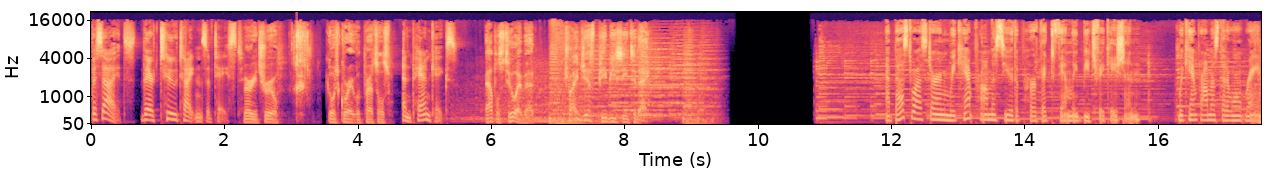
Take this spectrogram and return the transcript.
Besides, they're two titans of taste. Very true. Goes great with pretzels. And pancakes. Apples too, I bet. Try Jif PBC today. At Best Western, we can't promise you the perfect family beach vacation. We can't promise that it won't rain,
